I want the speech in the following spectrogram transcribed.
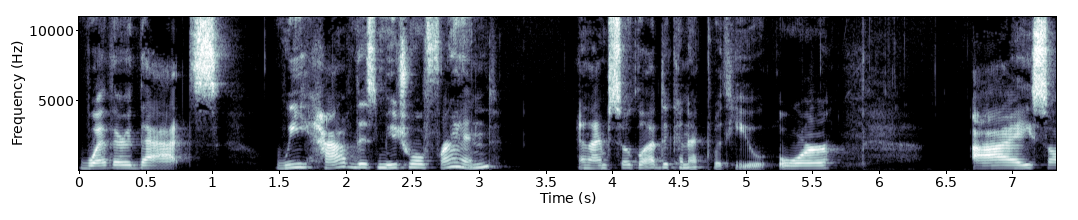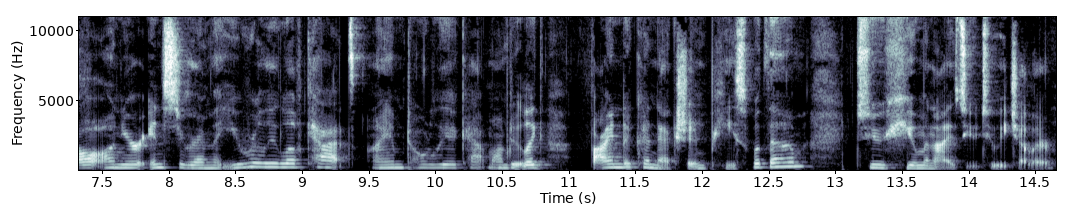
Whether that's, we have this mutual friend and I'm so glad to connect with you, or I saw on your Instagram that you really love cats. I am totally a cat mom too. Like, find a connection piece with them to humanize you to each other.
